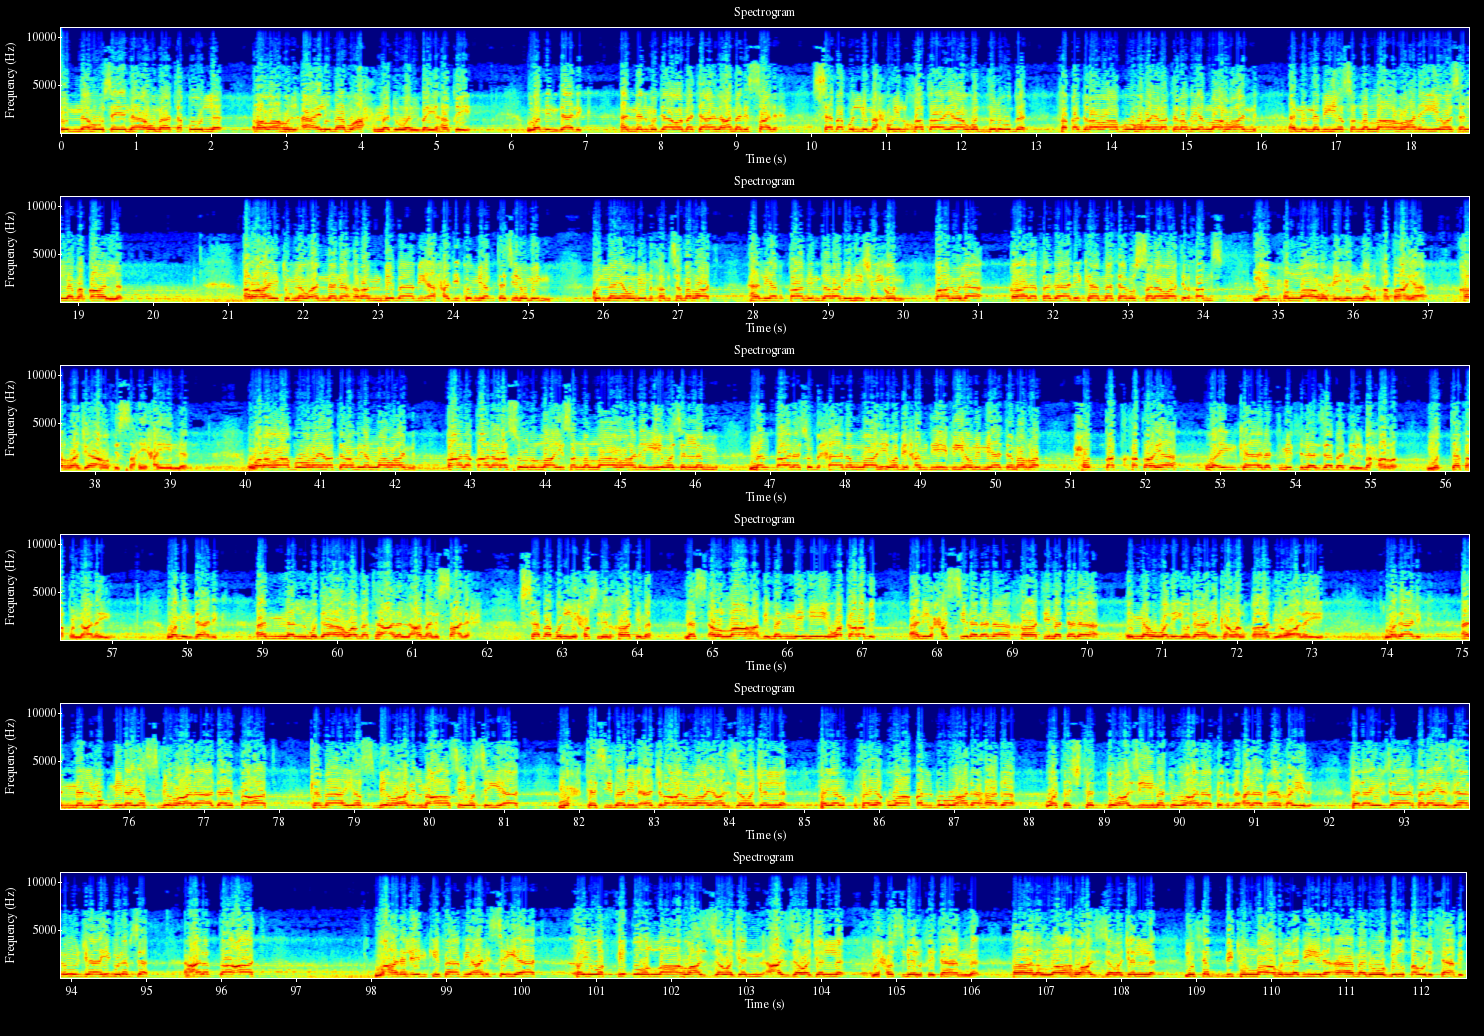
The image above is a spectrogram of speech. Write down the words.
إنه سينهاه ما تقول. رواه الإمام أحمد والبيهقي. ومن ذلك أن المداومة على العمل الصالح سبب لمحو الخطايا والذنوب. فقد روى أبو هريرة رضي الله عنه أن النبي صلى الله عليه وسلم قال أرأيتم لو أن نهرا بباب أحدكم يغتسل منه كل يوم خمس مرات هل يبقى من درنه شيء؟ قالوا لا. قال فذلك مثل الصلوات الخمس يمحو الله بهن الخطايا خرجاه في الصحيحين. وروى أبو هريرة رضي الله عنه قال قال رسول الله صلى الله عليه وسلم من قال سبحان الله وبحمده في يوم مئة مرة حطت خطاياه وإن كانت مثل زبد البحر. متفق عليه. ومن ذلك أن المداومة على العمل الصالح سبب لحسن الخاتمة نسأل الله بمنه وكرمه أن يحسن لنا خاتمتنا. إنه ولي ذلك والقادر عليه. وذلك أن المؤمن يصبر على أداء الطاعات كما يصبر عن المعاصي والسيئات محتسبا الأجر على الله عز وجل فيقوى قلبه على هذا وتشتد عزيمته على فعل الخير فلا يزال, فلا يزال يجاهد نفسه على الطاعات وعلى الانكفاف عن السيئات فيوفقه الله عز وجل عز وجل لحسن الختام. قال الله عز وجل يثبت الله الذين آمنوا بالقول الثابت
